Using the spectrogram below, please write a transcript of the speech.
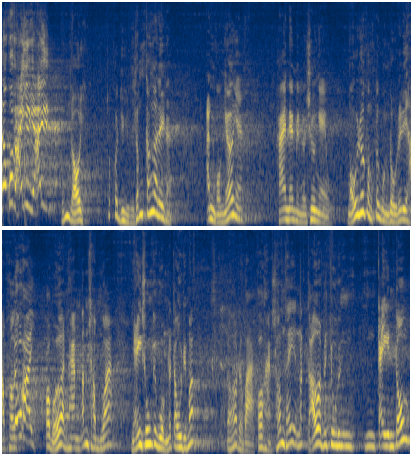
Đâu có phải như vậy. Đúng rồi. Chắc có điều gì cắn cấn ở đây nè. Anh còn nhớ nha. Hai anh em mình hồi xưa nghèo. Mỗi đứa có một cái quần đùi để đi học thôi. Đúng rồi. Có bữa anh ham tắm xong quá Nhảy xuống cái quần nó trôi đi mất. Đó rồi bà có hàng xóm thấy mắc cỡ Nó chui lên cây anh trốn.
